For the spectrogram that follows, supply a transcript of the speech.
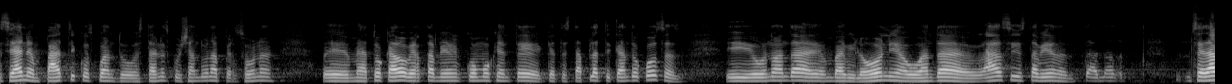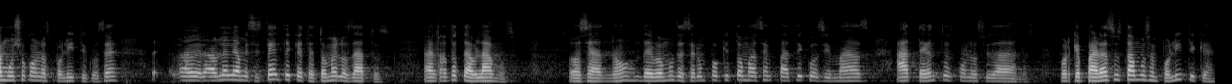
sean empáticos cuando están escuchando a una persona. Eh, me ha tocado ver también cómo gente que te está platicando cosas y uno anda en Babilonia o anda, ah, sí, está bien, se da mucho con los políticos. ¿eh? A ver, háblale a mi asistente que te tome los datos. Al rato te hablamos. O sea, no, debemos de ser un poquito más empáticos y más atentos con los ciudadanos, porque para eso estamos en política.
